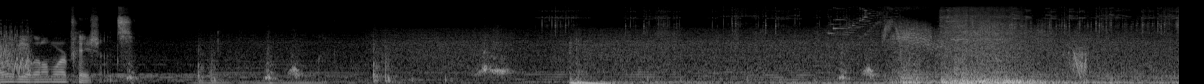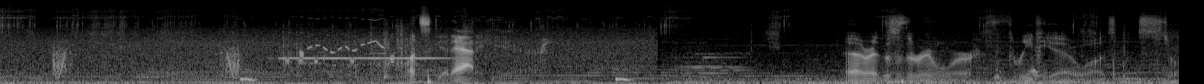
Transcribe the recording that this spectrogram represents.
Probably be a little more patient. Let's get out of here. Alright, this is the room where 3PO was in the story.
